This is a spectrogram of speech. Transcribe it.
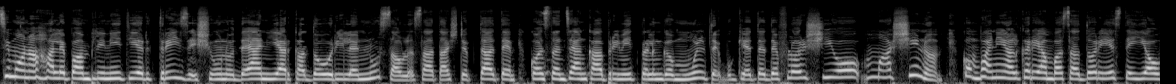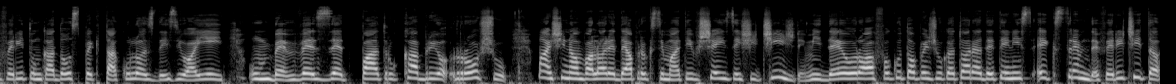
Simona Halep a împlinit ieri 31 de ani, iar cadourile nu s-au lăsat așteptate. Constanțeanca a primit pe lângă multe buchete de flori și o mașină. Compania al cărei ambasador este i-a oferit un cadou spectaculos de ziua ei, un BMW Z4 Cabrio roșu. Mașina în valoare de aproximativ 65.000 de euro a făcut-o pe jucătoarea de tenis extrem de fericită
